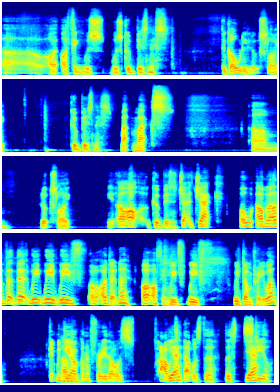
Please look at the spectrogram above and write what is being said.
uh, I, I think was was good business. The goalie looks like good business. Ma- Max um, looks like oh, good business. Jack, Jack oh, I mean, we we we've I, I don't know. I, I think we've we've we've done pretty well. Get McGee um, on a free. That was, I would yeah. say that was the the Yeah. steal.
